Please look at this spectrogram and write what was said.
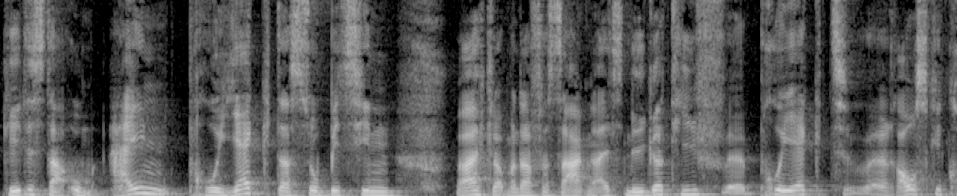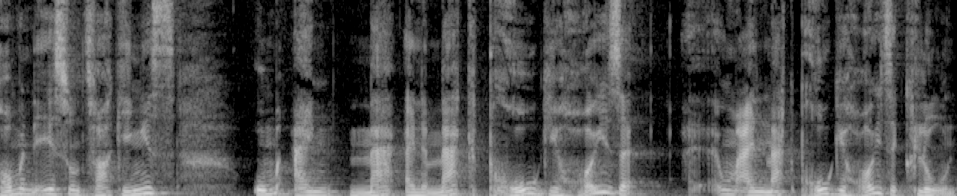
geht es da um ein Projekt, das so ein bisschen, ja, ich glaube, man darf das sagen, als Negativprojekt äh, rausgekommen ist. Und zwar ging es um ein Mac, eine Mac Pro Gehäuse, äh, um einen Mac Pro Gehäuseklon.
